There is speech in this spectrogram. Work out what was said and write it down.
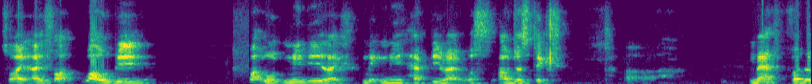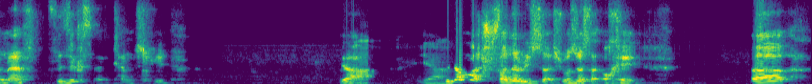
So I, I thought what would be what would maybe like make me happy right was I'll just take uh, math, further math, physics and chemistry. Yeah. Yeah. Without much further research, it was just like okay. Uh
